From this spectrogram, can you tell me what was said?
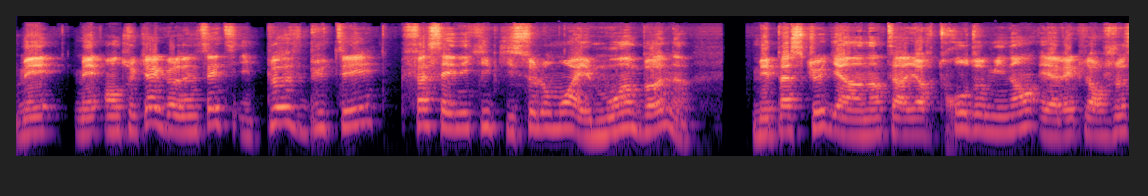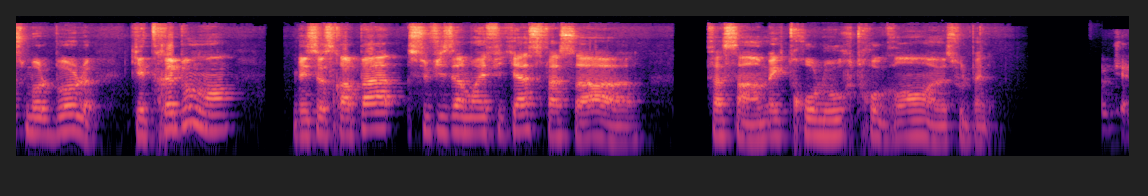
Mais, mais en tout cas, Golden State, ils peuvent buter face à une équipe qui, selon moi, est moins bonne, mais parce qu'il y a un intérieur trop dominant et avec leur jeu small ball qui est très bon, hein, mais ce sera pas suffisamment efficace face à, euh, face à un mec trop lourd, trop grand euh, sous le panier. Ok.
